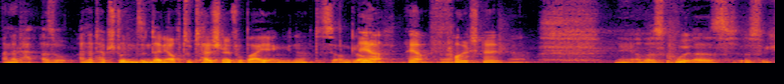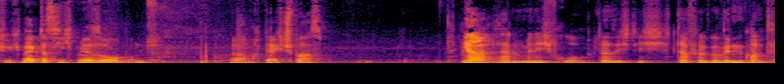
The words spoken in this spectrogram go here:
anderthalb, also anderthalb Stunden sind dann ja auch total schnell vorbei irgendwie, ne? Das ist ja unglaublich. Ja, ja, voll schnell. Nee, aber es ist cool. Also es, es, ich, ich merke, das liegt mir so und ja, macht mir echt Spaß. Ja, dann bin ich froh, dass ich dich dafür gewinnen konnte.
